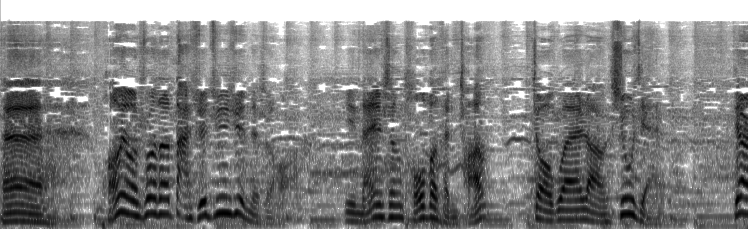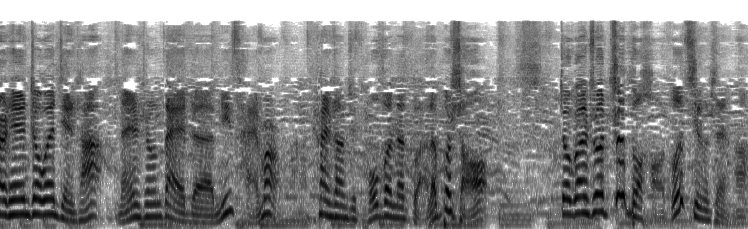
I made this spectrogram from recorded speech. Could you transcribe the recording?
哎，朋友说他大学军训的时候啊，一男生头发很长，教官让修剪。第二天，教官检查，男生戴着迷彩帽，看上去头发呢短了不少。教官说：“这多好，多精神啊！”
